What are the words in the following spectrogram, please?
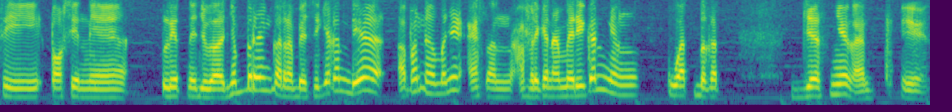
Si Tosinnya leadnya juga nyebreng karena basicnya kan dia apa namanya as an African American yang kuat banget jazznya kan. Iya.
